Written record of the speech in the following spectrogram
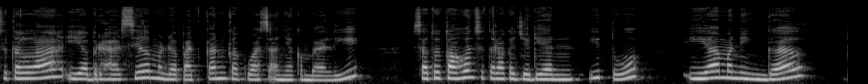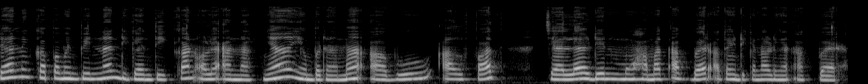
Setelah ia berhasil mendapatkan kekuasaannya kembali, satu tahun setelah kejadian itu, ia meninggal dan kepemimpinan digantikan oleh anaknya yang bernama Abu Al-Fat Jalaluddin Muhammad Akbar atau yang dikenal dengan Akbar.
